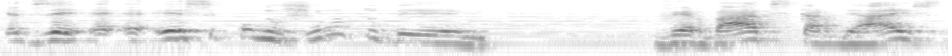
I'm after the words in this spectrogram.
Quer dizer, é, é, esse conjunto de verdades cardeais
